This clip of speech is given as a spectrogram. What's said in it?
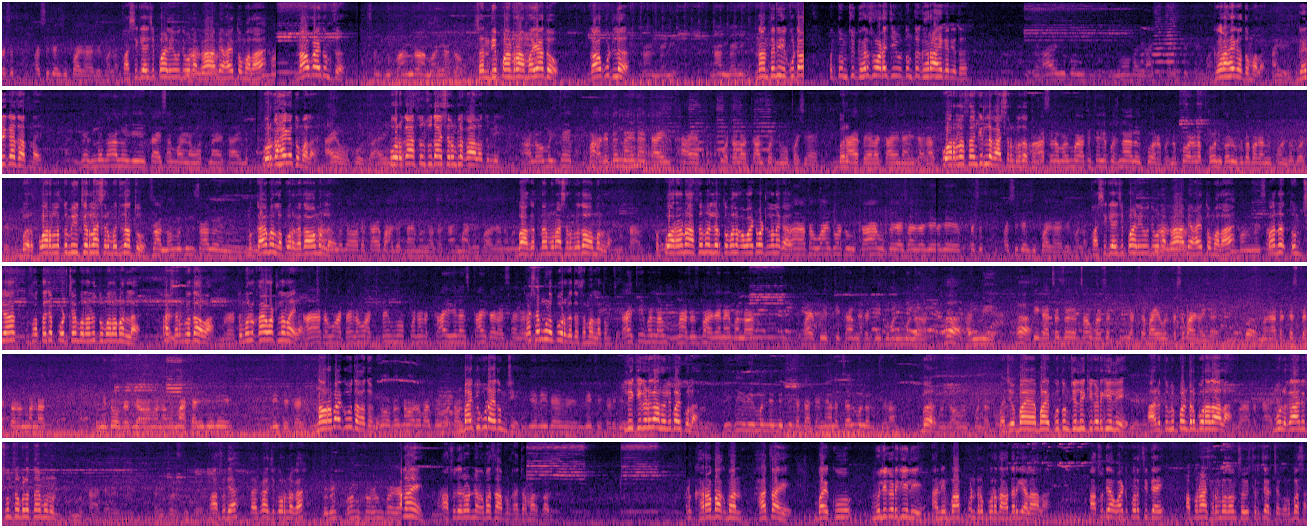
तशी फाशी द्यायची पाळी आली मला? फाशी घ्यायची पाळी येऊ देऊ नका आम्ही आहे तुम्हाला. नाव काय तुमचं? संदीपान रामा यादव. संदीपान रामा यादव. गाव कुठलं? नांदणी. नांदणी. नांदणी कुठं? पण तुमची घर सोडायची तुमचं घर आहे का तिथं? आहे पण नो काही अशी परिस्थिती आहे माझी. घर आहे का तुम्हाला? आहे. घरी का जात नाही? घरनं झालं की काय सांभाळणं होत नाही काय पोरग आहे का तुम्हाला? आहे हो पोरगा आहे. पोरगा असून सुद्धा आश्रमला का आला तुम्ही? आलो म्हणजे काय भागतच नाही ना काय खाय पोटाला कालपासून उपाशी आहे. बरं. काय प्यायला काय नाही घरात. पोराला सांगितलं का आश्रमला जातो? असं मग आता त्याच्यापासून आलो पोरापासून. पोराला फोन करून सुद्धा बघा मी फोन करतो बर पोराला तुम्ही विचारला आश्रममध्ये जातो. चाललो मग तुम्ही चालू आहे ना. मग काय म्हणला? पोरगा जावा म्हणला. म्हणलं आता काय भागत नाही म्हणलं आता काय माझं भागा ना म्हणलं. बागत नाही म्हणून आश्रमला जावा म्हणला. मग काय? मग पोरानं असं म्हणल्यावर तुम्हाला का वाईट वाटलं नाही का? काय आता वाईट वाटून काय उपयोग आहे? सांगा जे- फाशी द्यायची पाळी आली मला. फाशी घ्यायची पाळी येऊ देऊ नका आम्ही आहे तुम्हाला. मग मी सांग- पण तुमच्या स्वतःच्या पोटच्या मुलानं तुम्हाला म्हणला आश्रमला जावा. तुम्हाला काय वाटलं नाही का? काय आता वाटायला वाटतंय मग पण आता काय इलाज काय करायचं सांगा. कशामुळे पोरग तसं म्हणला तुमचं? काय ते म्हणला माझंच भागा नाही म्हणला. बायको इतके काम करते दोन मुलं हा. आणि मी. हा. तिघाचं चौघाचं एकट्या बाईवर कसं भागायचं. बर. मग आता कसं तरी करून म्हणला तुम्ही दोघं जावा मला मग म्हातारी गेली लेकीकडे नवरा बायको होता का तुम्ही? दोघं नवरा बायको होता. बायको कुठं आहे तुमची? गेली ते लेकीकडे गेली. लेकीकडे घालवली बायकोला? ती गेली म्हणले मी तिकडे जाते. मी आला चल म्हणलं होतं तिला. बर. आपण जाऊन पंढरपूर. म्हणजे बाय बायको तुमची लेकीकडे गेली आणि तुम्ही पंढरपुरात आला. मग आता काय मुलगा आणि सून सांभाळत नाही म्हणून. मग काय करायचं. असू द्या काय काळजी करू नका. तुम्ही फोन करून बघा. नाही असू द्या रोड नका बसा आपण काय तर मार्ग काढू. पण खरा बागबान हाच आहे. बायको मुलीकडे गेली आणि बाप पंढरपुरात आधार घ्यायला आला. असू द्या वाईट परिस्थिती आहे. आपण आश्रमला जाऊन सविस्तर चर्चा करू. बसा.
